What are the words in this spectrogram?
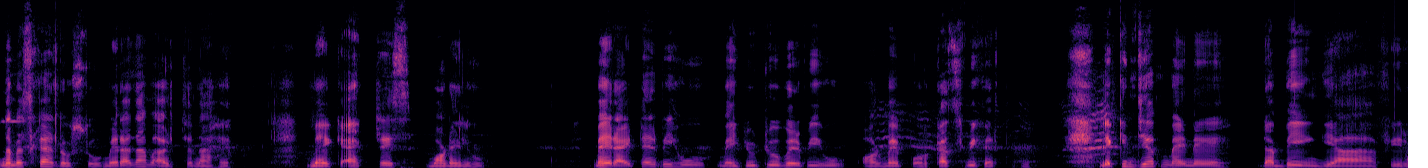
नमस्कार दोस्तों, मेरा नाम अर्चना है। मैं एक एक्ट्रेस, मॉडल हूँ। मैं राइटर भी हूँ, मैं यूट्यूबर भी हूँ और मैं पॉडकास्ट भी करती हूँ। लेकिन जब मैंने डबिंग या फिर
